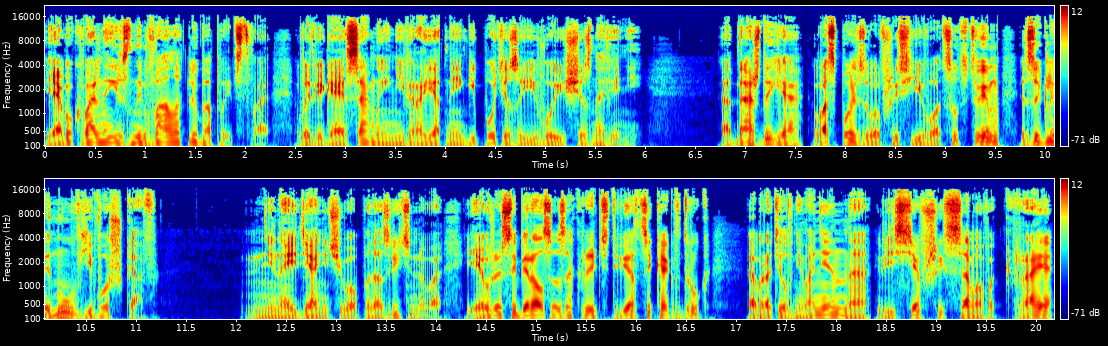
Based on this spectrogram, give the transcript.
Я буквально изнывал от любопытства, выдвигая самые невероятные гипотезы его исчезновений. Однажды я, воспользовавшись его отсутствием, заглянул в его шкаф — не найдя ничего подозрительного, я уже собирался закрыть дверцы, как вдруг обратил внимание на висевший с самого края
